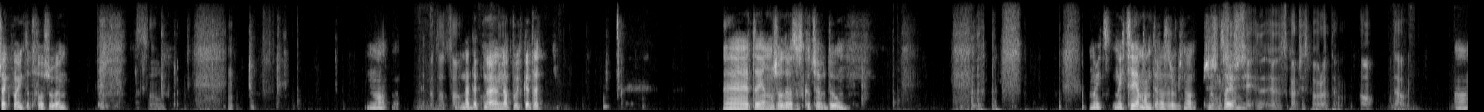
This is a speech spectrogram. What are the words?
Checkpoint otworzyłem. Super. No, No to co? nadepnąłem na płytkę ta... Eee, to ja może od razu skoczę w dół. No i, c- no i co ja mam teraz robić? No No przecież co ja mam? się e, skoczyć z powrotem. O, udało. A,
